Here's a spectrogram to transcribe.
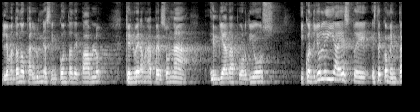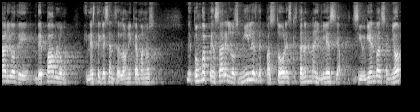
levantando calumnias en contra de Pablo, que no era una persona enviada por Dios. Y cuando yo leía este, este comentario de, de Pablo en esta iglesia en Tesalónica, hermanos, me pongo a pensar en los miles de pastores que están en una iglesia sirviendo al Señor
